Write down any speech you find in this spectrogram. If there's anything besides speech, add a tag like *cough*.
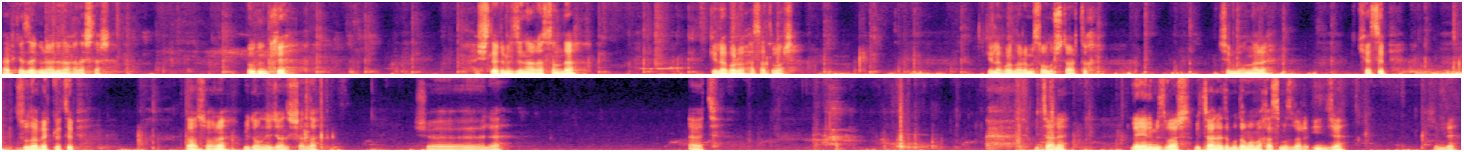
Herkese günaydın arkadaşlar. Bugünkü işlerimizin arasında gilaboro hasadı var. Gilaborlarımız oluştu artık. Şimdi onları kesip suda bekletip daha sonra bidonlayacağız inşallah. Şöyle. Evet. Bir tane leğenimiz var. Bir tane de budama makasımız var ince. Şimdi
